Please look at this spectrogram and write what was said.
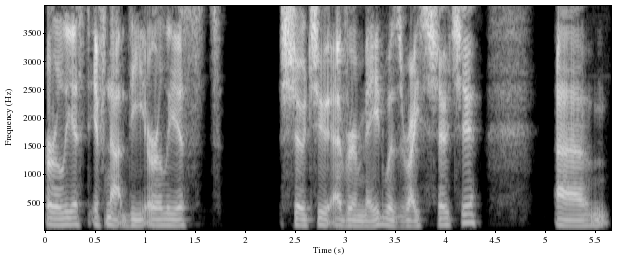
earliest, if not the earliest, shochu ever made was rice shochu. Um,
